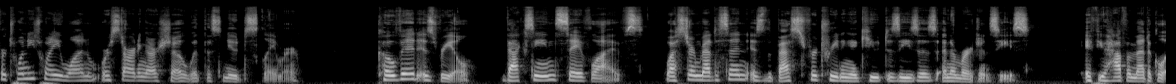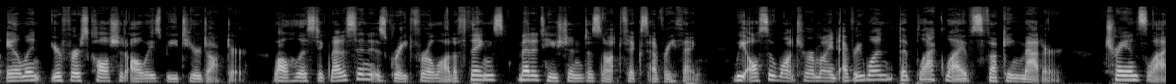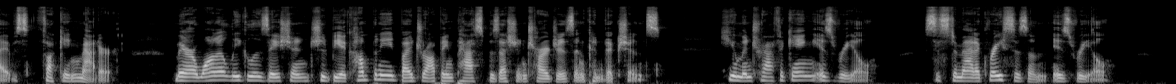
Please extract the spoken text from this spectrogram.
For 2021, we're starting our show with this new disclaimer COVID is real. Vaccines save lives. Western medicine is the best for treating acute diseases and emergencies. If you have a medical ailment, your first call should always be to your doctor. While holistic medicine is great for a lot of things, meditation does not fix everything. We also want to remind everyone that black lives fucking matter. Trans lives fucking matter. Marijuana legalization should be accompanied by dropping past possession charges and convictions. Human trafficking is real. Systematic racism is real.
